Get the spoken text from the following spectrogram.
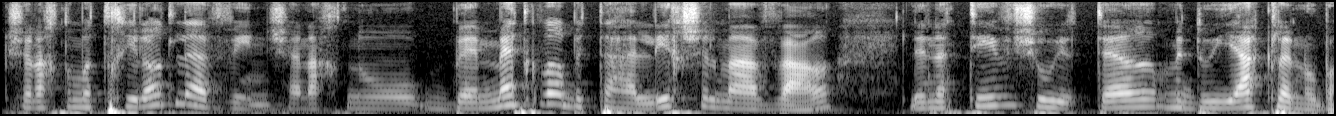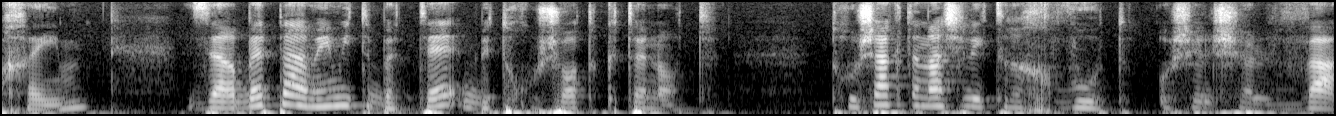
כשאנחנו מתחילות להבין שאנחנו באמת כבר בתהליך של מעבר לנתיב שהוא יותר מדויק לנו בחיים, זה הרבה פעמים מתבטא בתחושות קטנות. תחושה קטנה של התרחבות, או של שלווה,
